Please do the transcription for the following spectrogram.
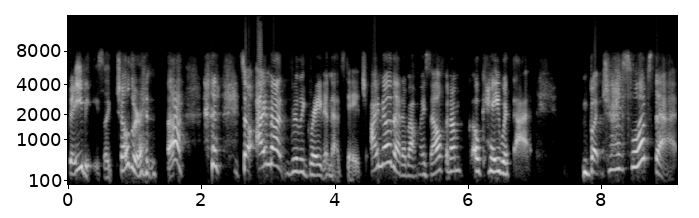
babies, like children. Ah. so I'm not really great in that stage. I know that about myself, and I'm okay with that. But Jess loves that.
